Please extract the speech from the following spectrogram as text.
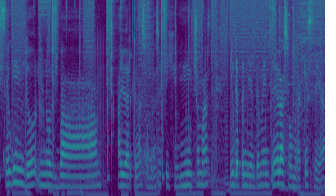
segundo, nos va a ayudar que la sombra se fije mucho más independientemente de la sombra que sea,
